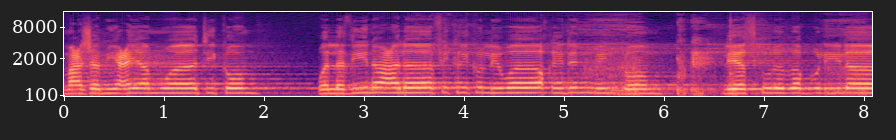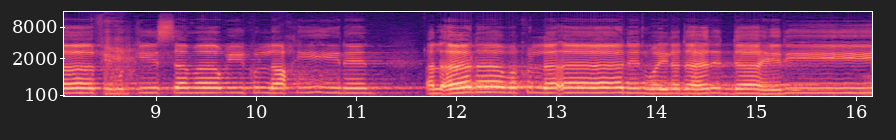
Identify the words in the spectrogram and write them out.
مع جميع أمواتكم. والذين على فكر كل واحد منكم ليذكر الرب الإله في ملكه السماوي كل حين الآن وكل آن وإلى دهر الداهرين.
